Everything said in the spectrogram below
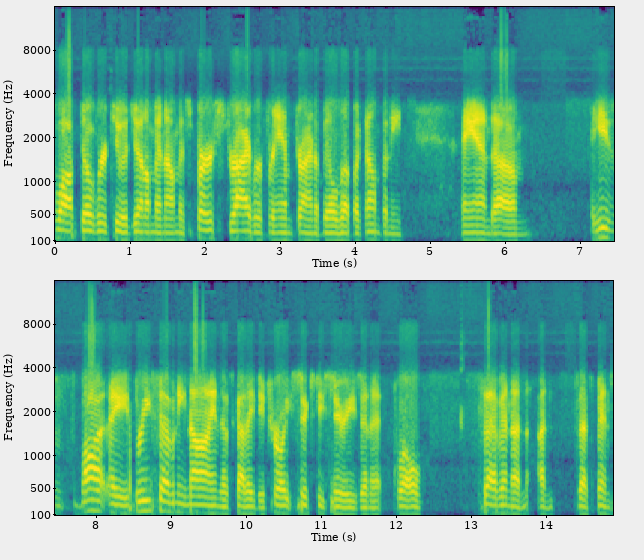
swapped over to a gentleman. I'm his first driver for him trying to build up a company. And um, he's bought a 379 that's got a Detroit 60 series in it, 12 7, and, and that's been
